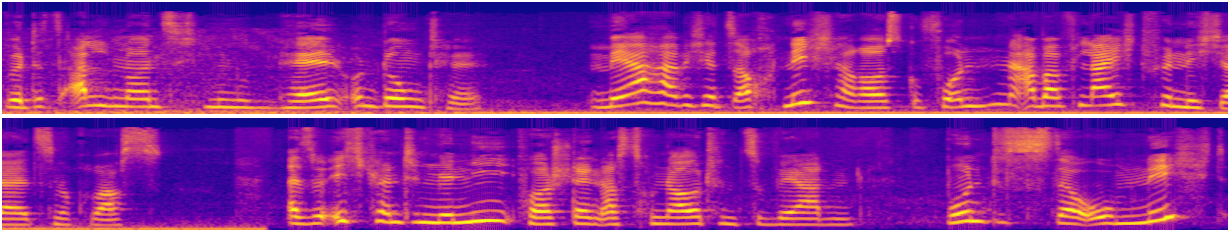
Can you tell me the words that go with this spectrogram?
wird es alle 90 Minuten hell und dunkel. Mehr habe ich jetzt auch nicht herausgefunden, aber vielleicht finde ich ja jetzt noch was. Also ich könnte mir nie vorstellen, Astronautin zu werden. Bunt ist es da oben nicht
